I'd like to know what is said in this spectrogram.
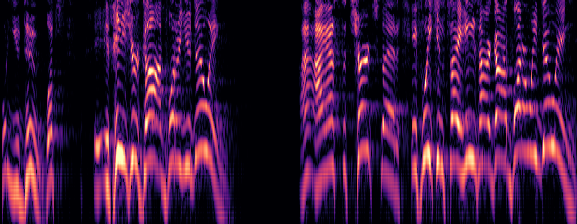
What do you do? What's, if He's your God, what are you doing? I, I ask the church that. If we can say He's our God, what are we doing?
